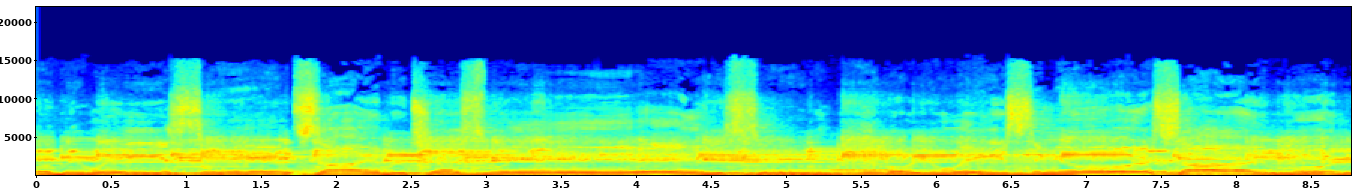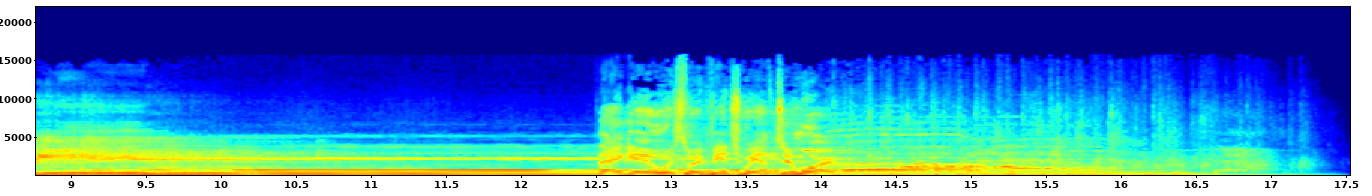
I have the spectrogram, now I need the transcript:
And we wasting time, we're just wasting. Are you wasting your time on me? Thank you. We're Sweet Peach, We have two more.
